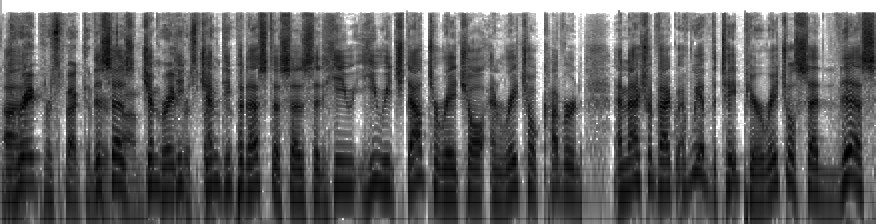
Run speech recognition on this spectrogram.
Uh, Great perspective. This here, says Tom. Jim Great D, Jim perspective. DiPodesta says that he he reached out to Rachel and Rachel covered. And actual fact, we have the tape here. Rachel said this,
